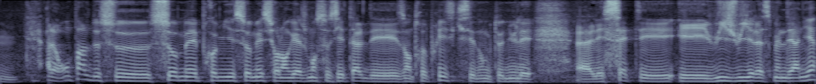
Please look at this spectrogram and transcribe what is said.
Hmm. Alors, on parle de ce sommet, premier sommet sur l'engagement sociétal des entreprises, qui s'est donc tenu les, euh, les 7 et, 8 juillet la semaine dernière.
